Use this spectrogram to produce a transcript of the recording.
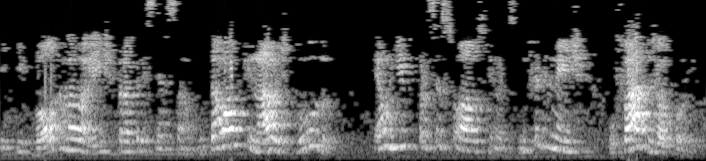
e que volta novamente para apreciação. Então, ao final de tudo, é um rito processual, senhores. Infelizmente, o fato já ocorreu.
